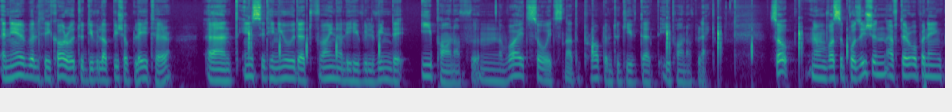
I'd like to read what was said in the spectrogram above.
enabled Hikaru to develop bishop later and instead he knew that finally he will win the e pawn of um, white so it's not a problem to give that e pawn of black. So um, what's the position after opening?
